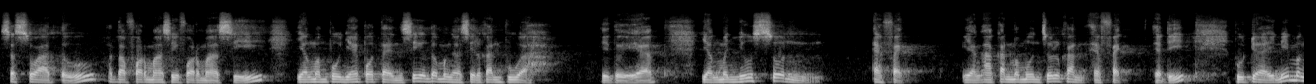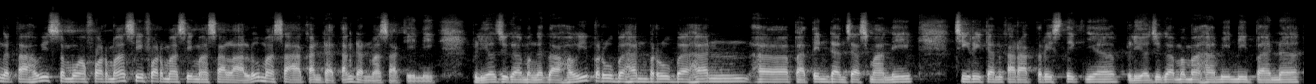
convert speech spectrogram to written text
sesuatu atau formasi-formasi yang mempunyai potensi untuk menghasilkan buah gitu ya, yang menyusun efek yang akan memunculkan efek jadi Buddha ini mengetahui semua formasi-formasi masa lalu, masa akan datang dan masa kini. Beliau juga mengetahui perubahan-perubahan uh, batin dan jasmani, ciri dan karakteristiknya. Beliau juga memahami nibbana,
